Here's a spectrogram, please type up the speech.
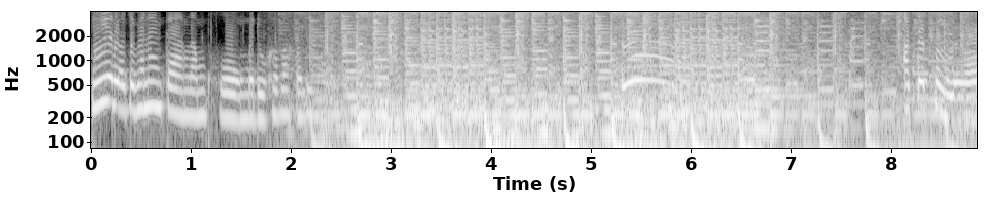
ซิ เราจะมานั่งกลางลำโพง ไปดูเขาว่าเขาเรียกอะไรอากติเหรอ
